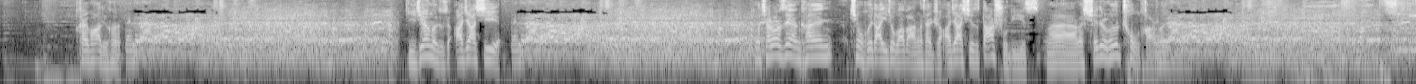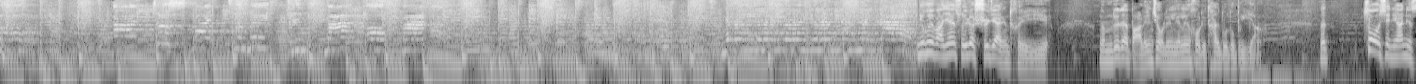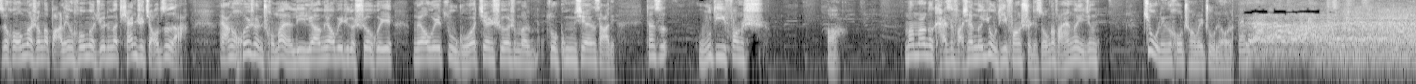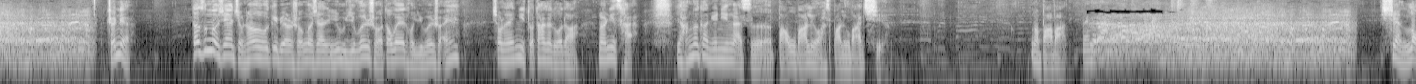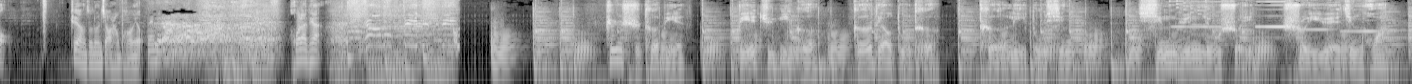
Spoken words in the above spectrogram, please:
害怕的很。一见我就是阿加西。我前段时间看《请回答一九八八》，我才知道阿加西是大叔的意思。哎，我鞋底我都抽他了。你会发现，随着时间的推移，我们对待八零、九零、零零后的态度都不一样。早些年的时候，我说我八零后，我觉得我天之骄子啊！哎呀，我浑身充满了力量，我要为这个社会，我要为祖国建设什么做贡献啥的。但是无的放矢啊！慢慢我开始发现，我有的放矢的时候，我发现我已经九零后成为主流了。真的。但是我现在经常会给别人说，我现在一一问说到外头一问说，哎，小雷你多大概多大？我说你猜。呀，我感觉你应该是八五八六还是八六八七？我爸爸的，显老，这样就能交上朋友。回来片，真实特别，别具一格，格调独特，特立独行，行云流水，水月镜花，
